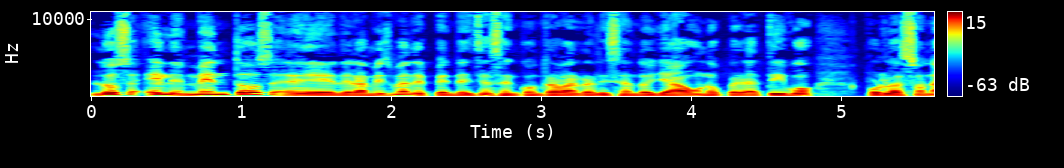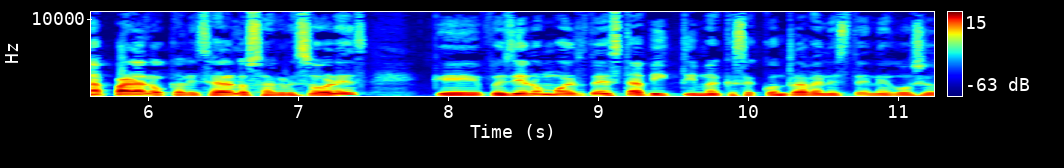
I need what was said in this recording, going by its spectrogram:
Los elementos eh, de la misma dependencia se encontraban realizando ya un operativo por la zona para localizar a los agresores que pues dieron muerte a esta víctima que se encontraba en este negocio,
